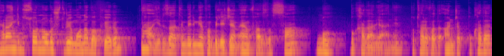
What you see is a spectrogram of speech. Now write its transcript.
herhangi bir sorun oluşturuyor mu ona bakıyorum. Hayır zaten benim yapabileceğim en fazla sağ bu. Bu kadar yani. Bu tarafa da ancak bu kadar.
